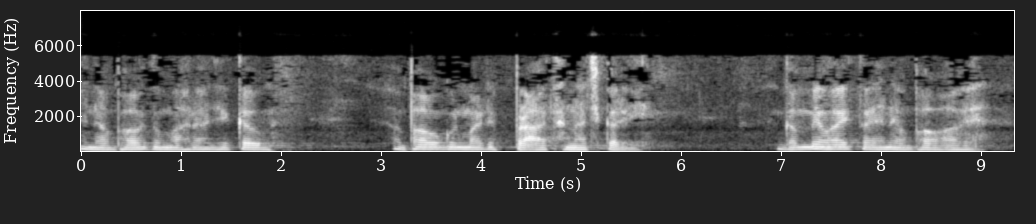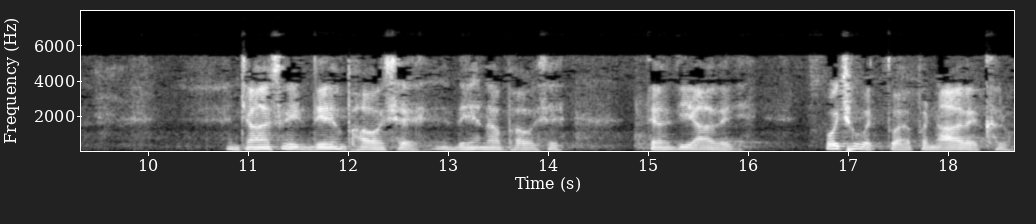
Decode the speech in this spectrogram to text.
અને અભાવ તો મહારાજે કહ્યું, અભાવ ગુણ માટે પ્રાર્થના જ કરવી ગમે હોય તો એને અભાવ આવે. જ્યાં સુધી દેહ ભાવ છે, દેહના ભાવ છે, ત્યાં સુધી આવે જ. ઓછું વધતું આવે પણ આવે ખરું.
